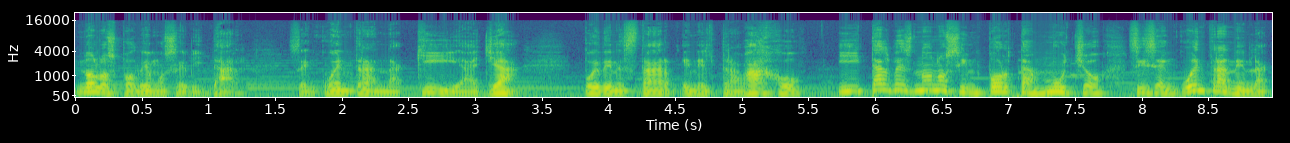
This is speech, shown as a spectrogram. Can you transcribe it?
No los podemos evitar. Se encuentran aquí y allá. Pueden estar en el trabajo y tal vez no nos importa mucho si se encuentran en la,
